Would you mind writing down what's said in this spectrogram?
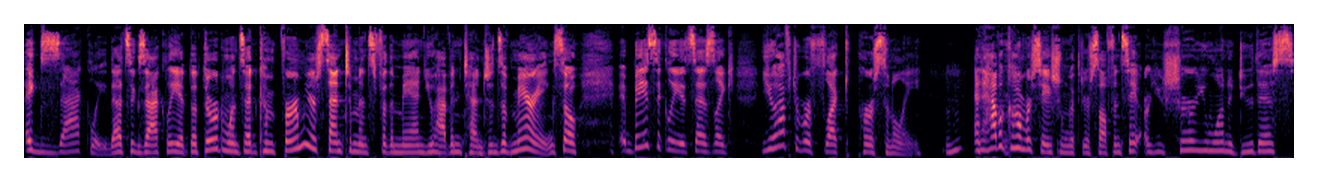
Exactly. That's exactly it. The third one said, confirm your sentiments for the man you have intentions of marrying. So it, basically, it says, like, you have to reflect personally mm-hmm. and have a conversation with yourself and say, Are you sure you want to do this?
